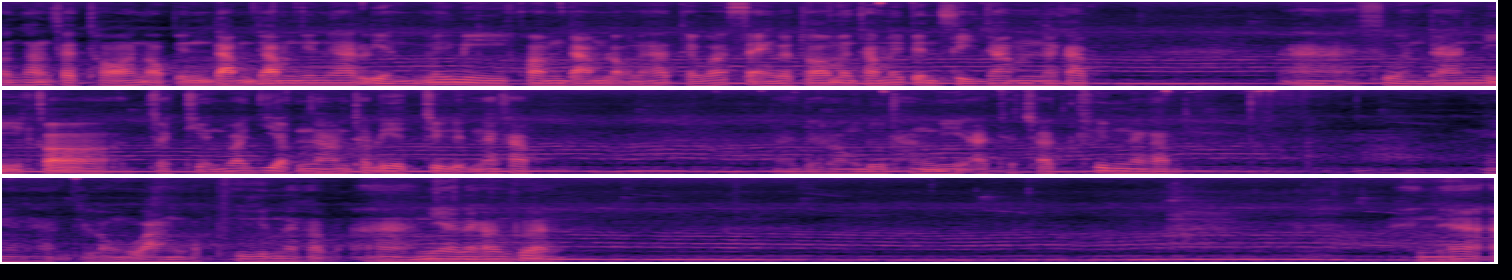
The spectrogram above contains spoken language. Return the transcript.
ค่อนข้างสะท้อนออกเป็นดำๆนี่นะเหรียญไม่มีความดำหรอกนะฮะแต่ว่าแสงสะท้อนมันทำให้เป็นสีดำนะครับ ส่วนด้านนี้ก็จะเขียนว่าเหยียบน้ำทะเลจืดนะครับเดี๋ยวลองดูทางนี้อาจจะชัดขึ้นนะครับเนี่ยนะเดี๋ยวลองวางกับพื้นนะครับ อ่าเนี่ยนะครับเพื่อนเห็นไหมฮะ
